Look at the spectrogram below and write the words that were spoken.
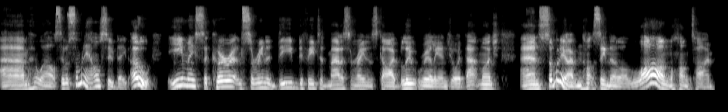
Um, who else? There was somebody else who did. Oh, Emi Sakura and Serena Deeb defeated Madison Rayne and Skye Blue. Really enjoyed that much. And somebody I've not seen in a long, long time.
